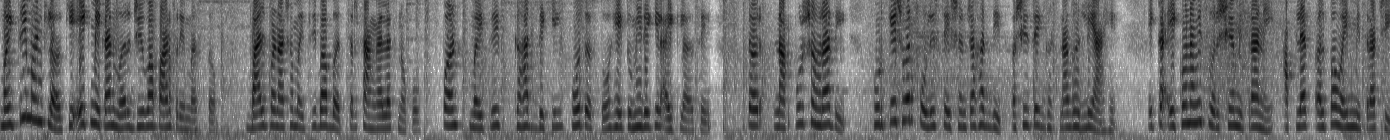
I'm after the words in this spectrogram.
मैत्री म्हटलं की एकमेकांवर जीवापाड प्रेम असतं. बालपणाच्या मैत्रीबाबत तर सांगायलाच नको पण मैत्रीत घात देखील होत असतो हे तुम्ही देखील ऐकलं असेल. तर नागपूर शहरातील हुडकेश्वर पोलीस स्टेशनच्या हद्दीत अशीच एक घटना घडली आहे. एका एकोणावीस वर्षीय मित्राने आपल्याच अल्पवयीन मित्राची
